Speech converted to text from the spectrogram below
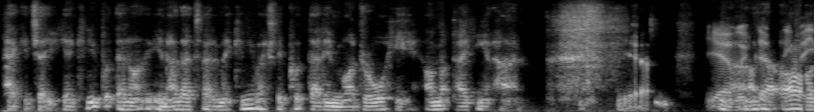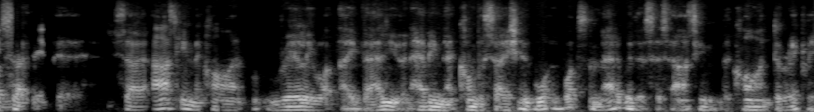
package that you can? Can you put that on? You know, that's how to me. Can you actually put that in my drawer here? I'm not taking it home. Yeah, yeah. You know, go, oh, so, so, asking the client really what they value and having that conversation. What, what's the matter with us? Is asking the client directly.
